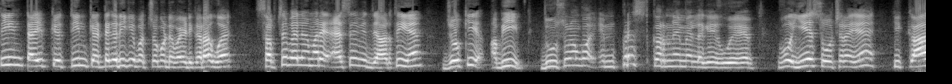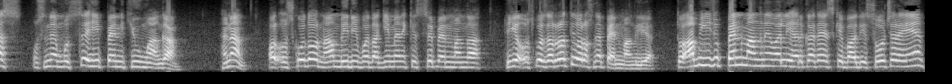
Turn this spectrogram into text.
तीन टाइप के, तीन कैटेगरी के बच्चों को डिवाइड करा हुआ है। सबसे पहले हमारे ऐसे विद्यार्थी हैं जो कि अभी दूसरों को इम्प्रेस करने में लगे हुए हैं। वो ये सोच रहे हैं कि काश उसने मुझसे ही पेन क्यों मांगा, है ना? और उसको तो नाम भी नहीं पता कि मैंने किससे पेन मांगा, ठीक है? उसको ज़रूरत थी और उसने पेन मांग लिया। तो अब ये जो पेन मांगने वाली हरकत है, इसके बाद ये सोच रहे हैं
